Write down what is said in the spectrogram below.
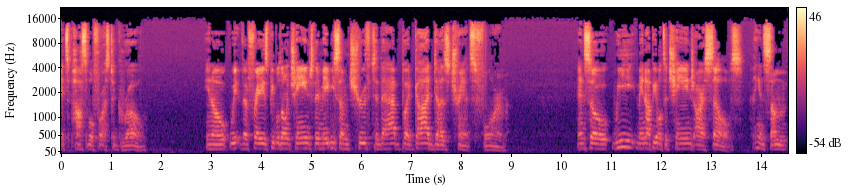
it's possible for us to grow. You know, we, the phrase people don't change, there may be some truth to that, but God does transform. And so we may not be able to change ourselves. I think in some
